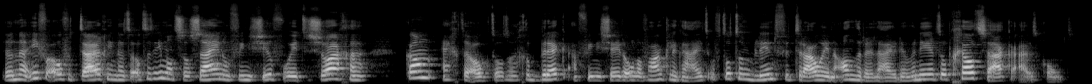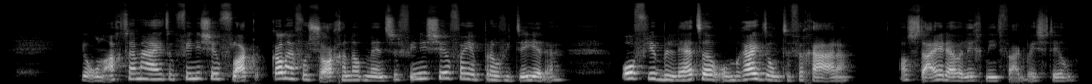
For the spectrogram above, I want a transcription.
De naïeve overtuiging dat er altijd iemand zal zijn om financieel voor je te zorgen, kan echter ook tot een gebrek aan financiële onafhankelijkheid of tot een blind vertrouwen in anderen leiden wanneer het op geldzaken uitkomt. Je onachtzaamheid op financieel vlak kan ervoor zorgen dat mensen financieel van je profiteren of je beletten om rijkdom te vergaren, al sta je daar wellicht niet vaak bij stil.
